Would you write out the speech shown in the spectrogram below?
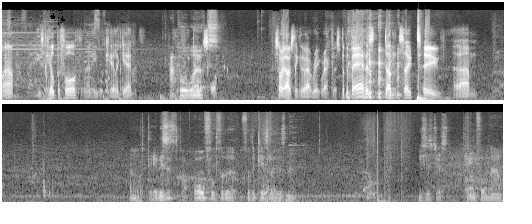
Wow. He's killed before, and he will kill again. Apple we works. Sorry, I was thinking about Rick Reckless, but the bear has done so too. Um, Oh dear, this is awful for the for the Kislev, isn't it? This is just painful now.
